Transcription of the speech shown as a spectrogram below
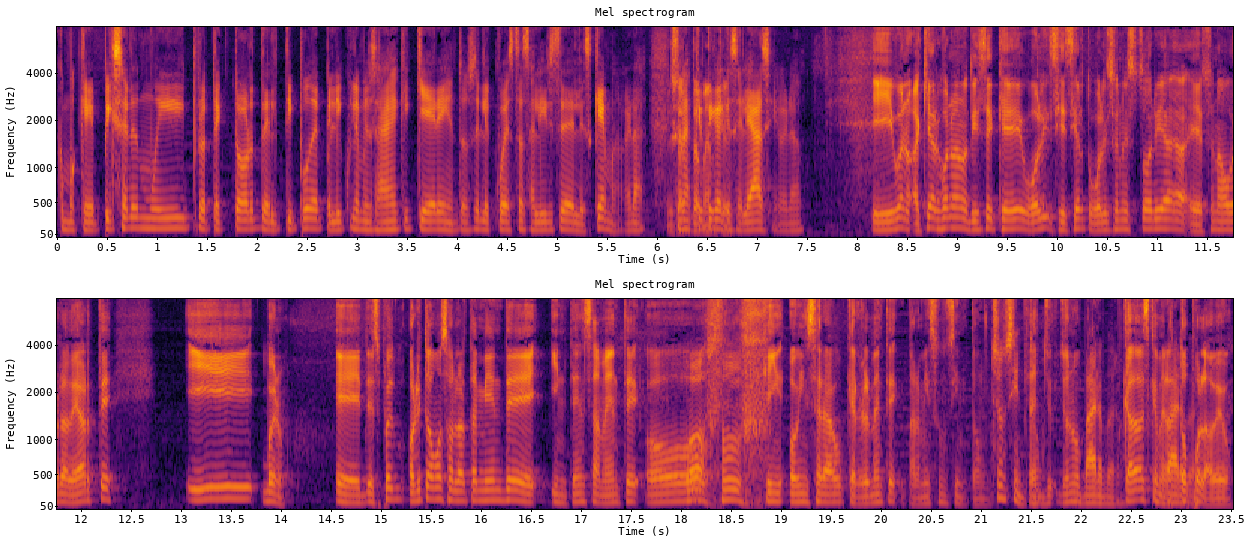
como que Pixar es muy protector del tipo de película y mensaje que quiere y entonces le cuesta salirse del esquema, ¿verdad? Es una crítica que se le hace, ¿verdad? Y bueno, aquí Arjona nos dice que Wally, sí es cierto, Wally es una historia, es una obra de arte. Y bueno, eh, después, ahorita vamos a hablar también de Intensamente o, uf. que- o que realmente para mí es un sintón. Es un síntoma. yo, yo no, Bárbaro. Cada vez que me la Bárbaro. topo la veo.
